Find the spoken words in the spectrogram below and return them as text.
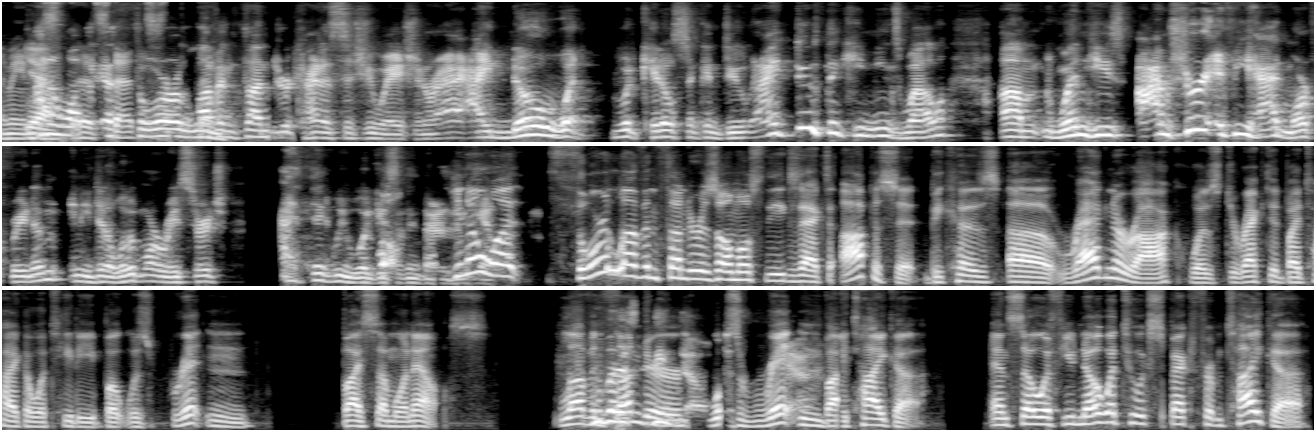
I mean, Yeah. I don't want like a that's Thor, the Love and Thunder kind of situation, right? I know what what Kittelsen can do, and I do think he means well. Um, when he's, I'm sure if he had more freedom and he did a little bit more research, I think we would get Well, something better. Than You know Kittelsen. what? Thor: Love and Thunder is almost the exact opposite because uh, Ragnarok was directed by Taika Waititi, but was written by someone else. Love and Well, that's the thing, Thunder though. was written by Taika, and so if you know what to expect from Taika,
